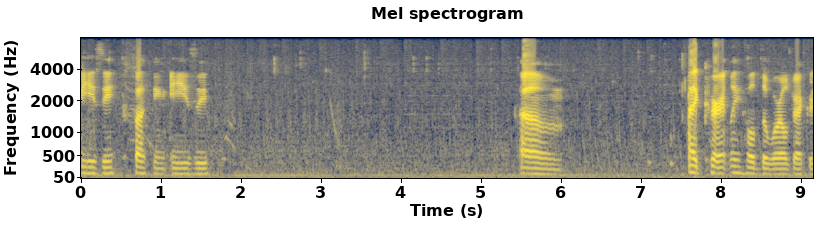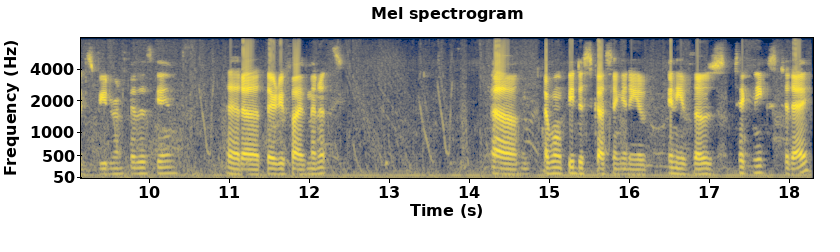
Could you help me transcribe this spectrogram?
Easy, fucking easy. Um, I currently hold the world record speedrun for this game at uh, 35 minutes. Uh, I won't be discussing any of any of those techniques today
